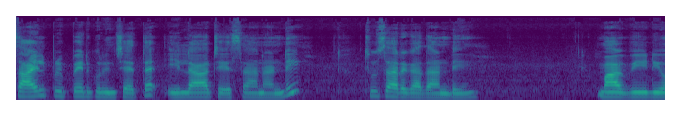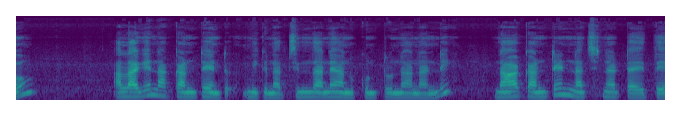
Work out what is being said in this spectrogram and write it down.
సాయిల్ ప్రిపేర్ గురించి అయితే ఇలా చేశానండి. చూసారు కదండి మా వీడియో. అలాగే నా కంటెంట్ మీకు నచ్చిందనే అనుకుంటున్నానండి. నా కంటెంట్ నచ్చినట్టయితే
